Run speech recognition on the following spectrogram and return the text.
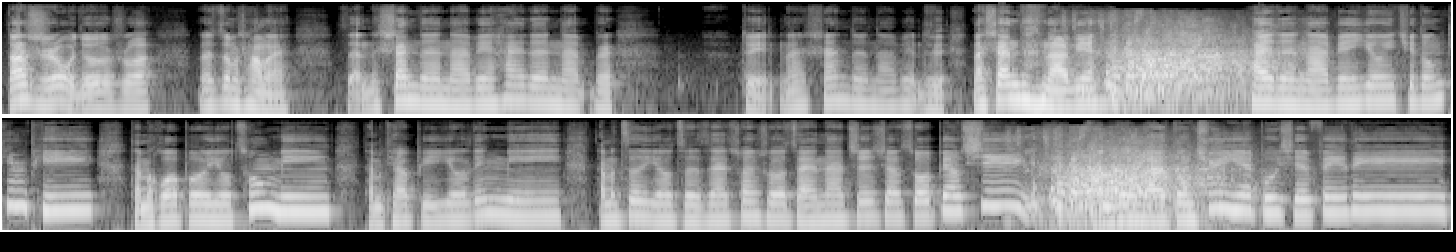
当时我就说，那这么唱呗，在那山的那边，海的那不是，对，那山的那边，对，那山的那边。海的那边有一群冬天皮，他们活泼又聪明，他们调皮又灵敏，他们自由自在穿梭在那直角坐标系，他们动来动去也不嫌费力。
